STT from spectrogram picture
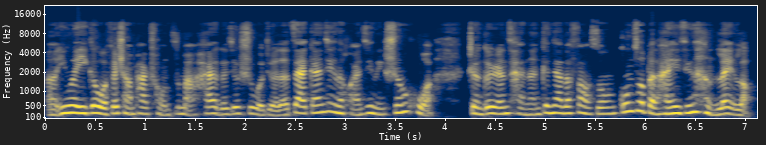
嗯，因为一个我非常怕虫子嘛，还有一个就是我觉得在干净的环境里生活，整个人才能更加的放松，工作本来已经很累了。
